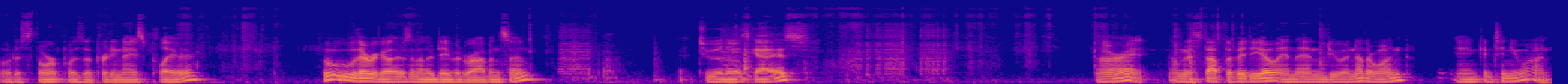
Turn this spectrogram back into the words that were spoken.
Otis Thorpe was a pretty nice player. Ooh, there we go. There's another David Robinson. Got two of those guys. All right. I'm going to stop the video and then do another one and continue on.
